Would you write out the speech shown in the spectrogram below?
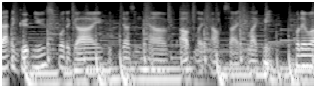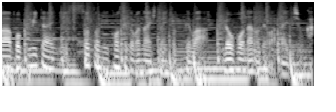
that a good news for the guy who doesn't have outlet outside like me? これは僕みたいに外にコンセントがない人にとっては朗報なのではないでしょうか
